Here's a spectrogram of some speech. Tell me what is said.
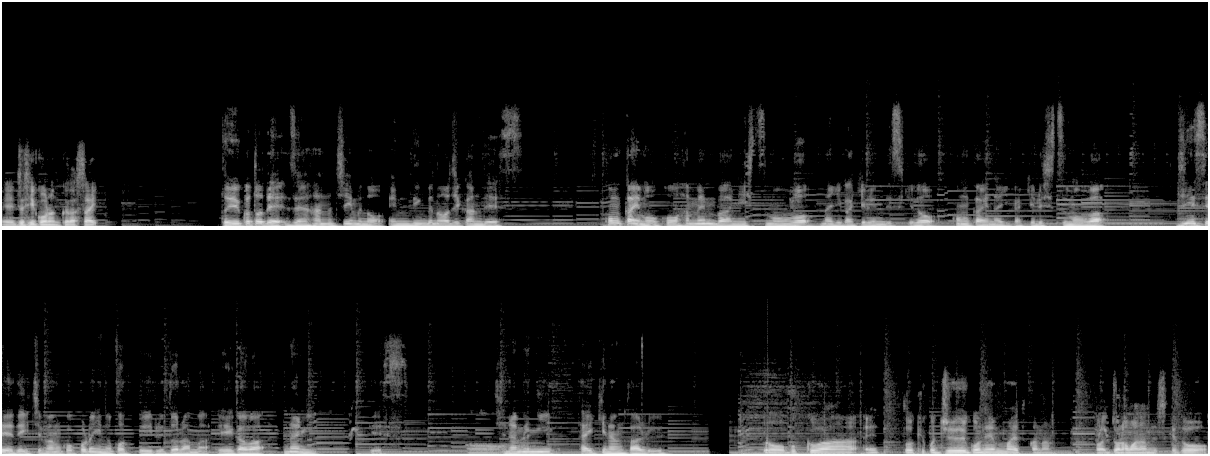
えーぜひご覧くださいということで、前半チームのエンディングのお時間です。今回も後半メンバーに質問を投げかけるんですけど、今回投げかける質問は、人生で一番心に残っているドラマ、映画は何です？ちなみに、大輝なんかある？と僕は、えっと、結構15年前とかなドラマなんですけど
